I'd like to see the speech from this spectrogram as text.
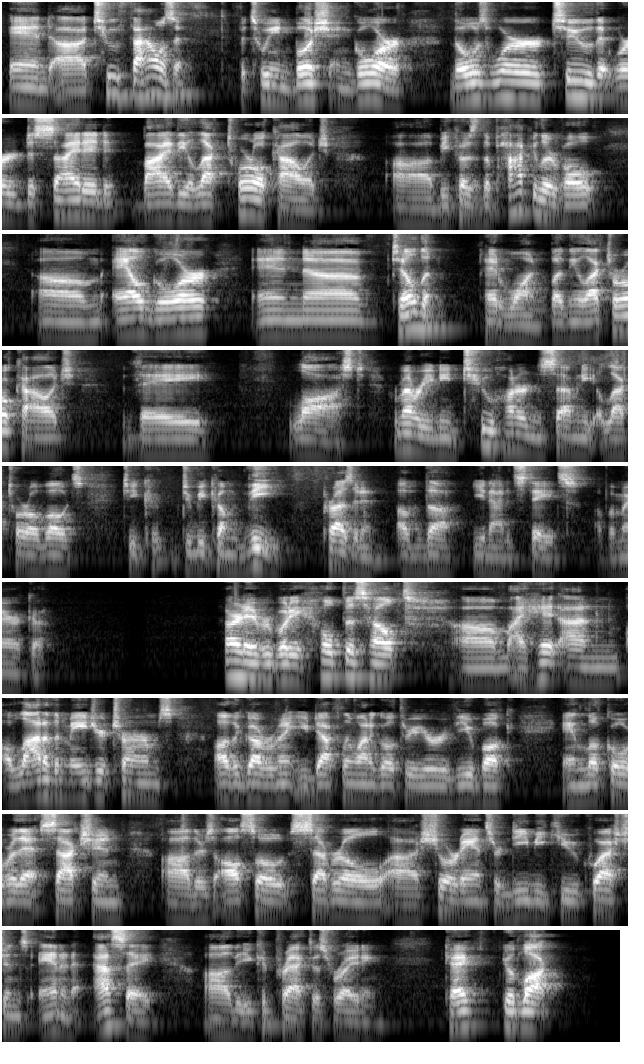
and uh, 2000 between Bush and Gore. Those were two that were decided by the Electoral College uh, because the popular vote, um, Al Gore and uh, Tilden had won, but in the Electoral College, they lost. Remember, you need 270 electoral votes to, to become the President of the United States of America. All right, everybody. Hope this helped. Um, I hit on a lot of the major terms of the government. You definitely want to go through your review book and look over that section. Uh, there's also several uh, short answer DBQ questions and an essay uh, that you could practice writing. Okay, good luck.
